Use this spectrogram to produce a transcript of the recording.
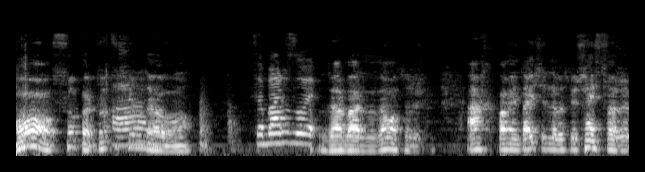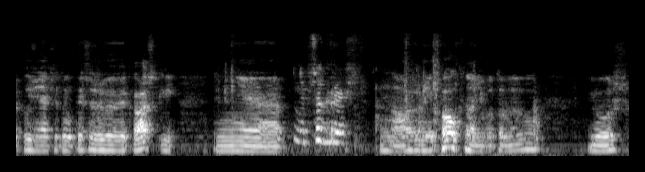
O, super, to ci się udało. Za bardzo. Za bardzo, za mocno żeśmy. Ach, pamiętajcie dla bezpieczeństwa, że później jak się to upiecze, żeby wykałaczki nie, Nie przegryźć. no, żeby nie połknąć, bo to by był już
